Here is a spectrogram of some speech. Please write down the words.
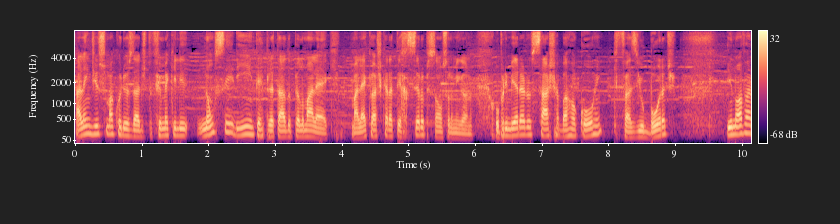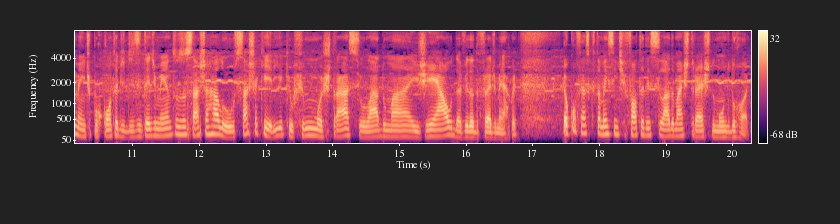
Além disso, uma curiosidade do filme é que ele não seria interpretado pelo Malek. Malek eu acho que era a terceira opção, se eu não me engano. O primeiro era o Sacha Baron Cohen, que fazia o Borat, e novamente, por conta de desentendimentos, o Sasha ralou. O Sasha queria que o filme mostrasse o lado mais real da vida do Fred Mercury. Eu confesso que também senti falta desse lado mais trash do mundo do rock.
